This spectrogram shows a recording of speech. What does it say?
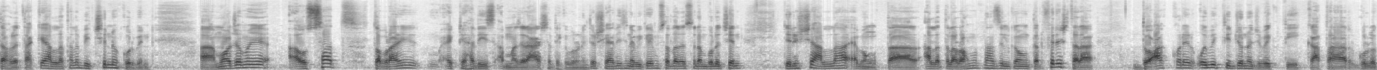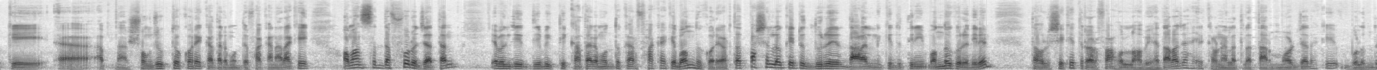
তাহলে তাকে আল্লাহ তালা বিচ্ছিন্ন করবেন। মজমে আউসাদ তবরানির একটি হাদিস আম্মাজার আয়সা থেকে বর্ণিত, সেই হাদিস নবী করিম সাল্লাহ সাল্লাম বলেছেন যে নিশ্চয় আল্লাহ এবং তার, আল্লাহ তালা রহমত নাজিল এবং তার ফেরেশ তারা দোয়া করেন ওই ব্যক্তির জন্য যে ব্যক্তি কাতারগুলোকে আপনার সংযুক্ত করে, কাতারের মধ্যে ফাঁকা না রাখে। অমান সাদ্দা ফুরজাতান এবং যে যে ব্যক্তি কাতারের মধ্যকার ফাঁকাকে বন্ধ করে, অর্থাৎ পাশের লোকে একটু দূরে দাঁড়ালেন কিন্তু তিনি বন্ধ করে দিলেন, তাহলে সেক্ষেত্রে আর রফাহুল্লাহ বিহা দারাজা এর কারণে আল্লাহ তালা তার মর্যাদাকে বুলন্দ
